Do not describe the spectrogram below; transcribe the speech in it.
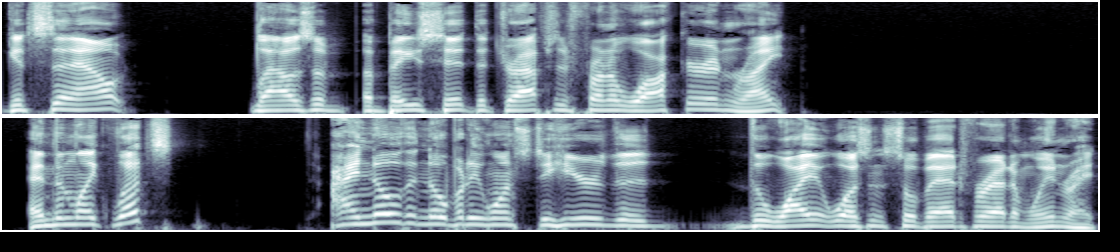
Gets it out, allows a, a base hit that drops in front of Walker and right. And then, like, let's. I know that nobody wants to hear the the why it wasn't so bad for Adam Wainwright,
